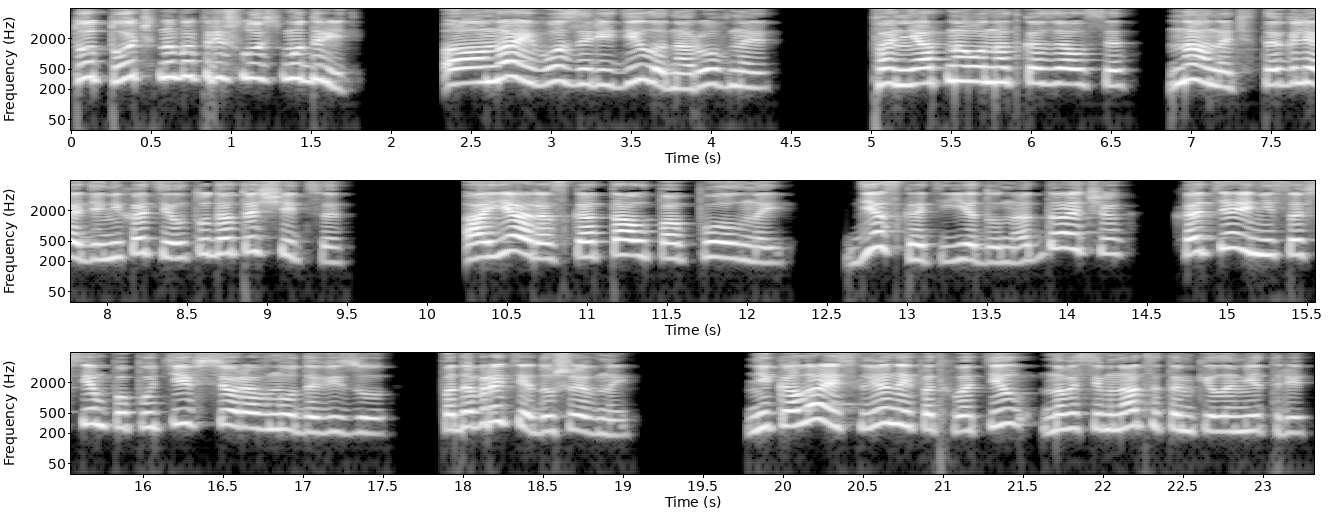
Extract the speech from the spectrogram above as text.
то точно бы пришлось мудрить, а она его зарядила на ровное. Понятно, он отказался. На ночь-то глядя не хотел туда тащиться. А я раскатал по полной. Дескать, еду на дачу, хотя и не совсем по пути все равно довезу, по доброте душевной. Николай с Леной подхватил на восемнадцатом километре,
